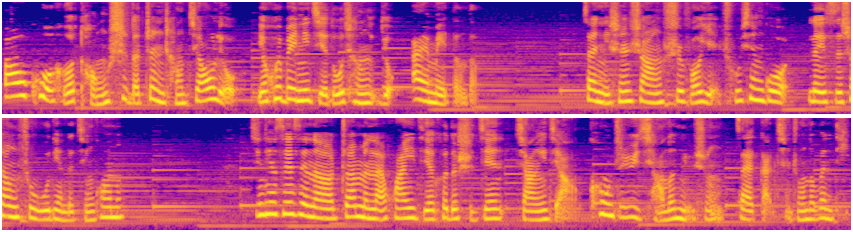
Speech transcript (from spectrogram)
包括和同事的正常交流，也会被你解读成有暧昧等等。在你身上是否也出现过类似上述五点的情况呢？今天 C C 呢专门来花一节课的时间讲一讲控制欲强的女生在感情中的问题。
